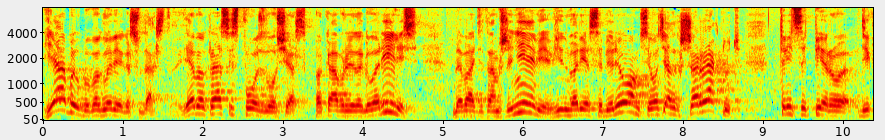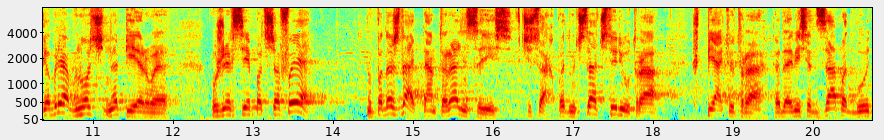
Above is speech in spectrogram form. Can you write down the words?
Я был бы во главе государства, я бы как раз использовал сейчас, пока вроде договорились, давайте там в Женеве, в январе соберемся, вот сейчас шарахнуть 31 декабря в ночь на 1. Уже все под шофе, ну подождать, там-то разница есть в часах, поэтому часа в 4 утра, в 5 утра, когда весь этот Запад будет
